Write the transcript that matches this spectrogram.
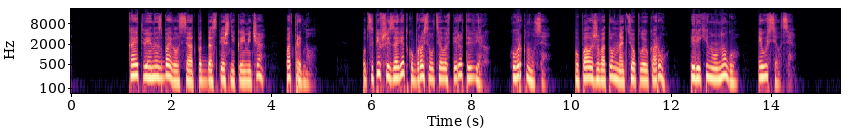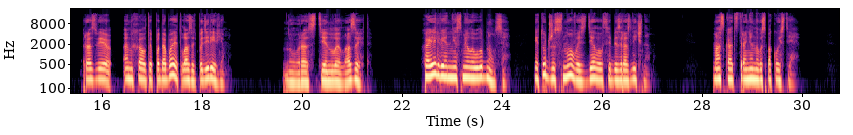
Кайтвин избавился от поддоспешника и меча, подпрыгнул. Уцепившись за ветку, бросил тело вперед и вверх, кувыркнулся, упал животом на теплую кору, перекинул ногу и уселся. «Разве Анхалте подобает лазать по деревьям?» «Ну, раз Тенле лазает». Хаэльвиен несмело улыбнулся и тут же снова сделался безразличным. Маска отстраненного спокойствия.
